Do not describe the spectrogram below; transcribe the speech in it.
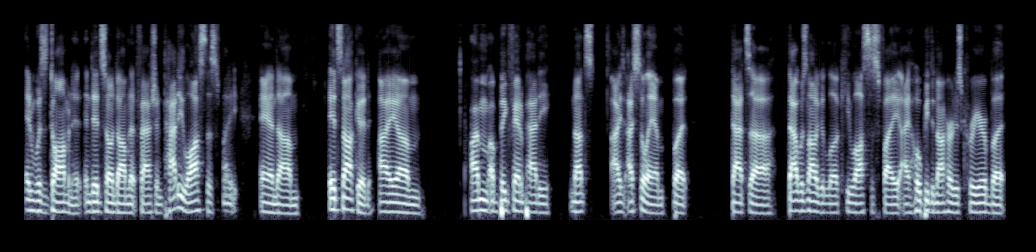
and was dominant and did so in dominant fashion. paddy lost this fight, and um, it's not good. I um, I'm a big fan of Paddy. Not I, I still am, but that's uh that was not a good look. He lost his fight. I hope he did not hurt his career, but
